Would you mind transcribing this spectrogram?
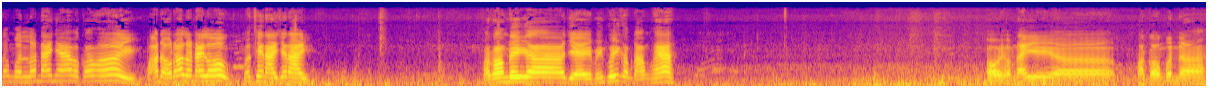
Tân mình lên đây nha bà con ơi bỏ đồ đó lên đây luôn lên xe này xe này bà con đi à, về miễn phí không đồng ha Rồi hôm nay à, bà con bên à,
